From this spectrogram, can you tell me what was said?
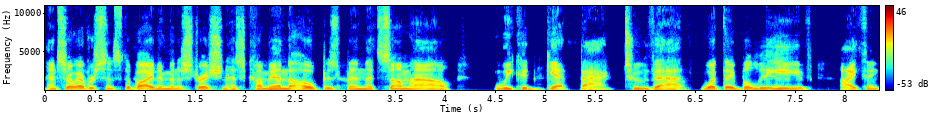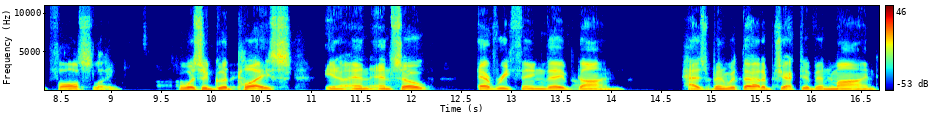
And so, ever since the Biden administration has come in, the hope has been that somehow we could get back to that, what they believe, I think falsely, was a good place. You know, and and so everything they've done has been with that objective in mind.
